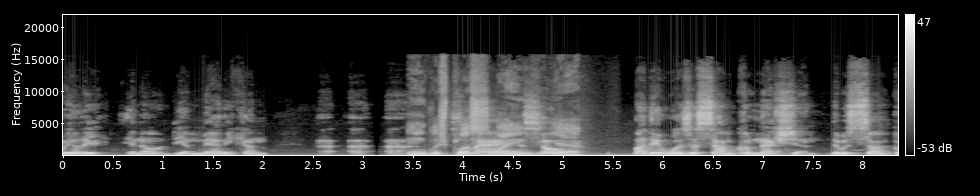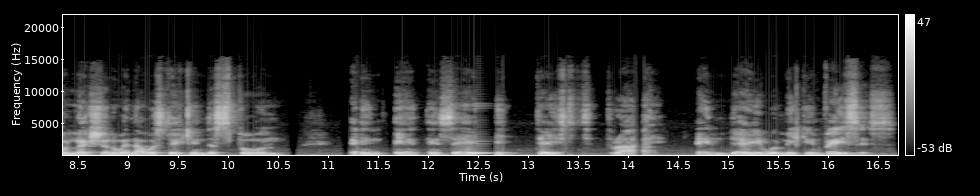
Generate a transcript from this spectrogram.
really, you know, the American uh, uh, English plus slang. So- yeah. But there was a, some connection. There was some connection when I was taking the spoon and, and, and say, hey, taste, try. And they were making faces.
